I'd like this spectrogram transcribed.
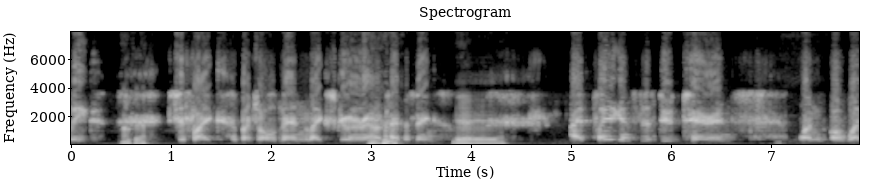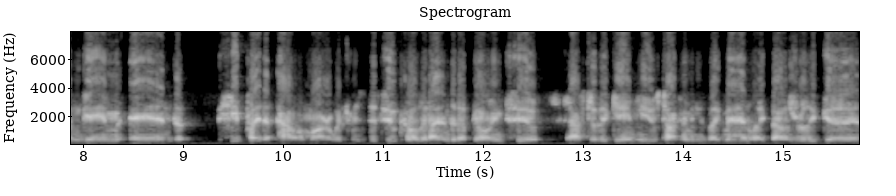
league. Okay. It's just like a bunch of old men like screwing around type of thing. Yeah, yeah, yeah. I played against this dude Terrence one uh, one game, and he played at Palomar, which was the JUCO that I ended up going to. After the game, he was talking to me. He's like, "Man, like that was really good."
